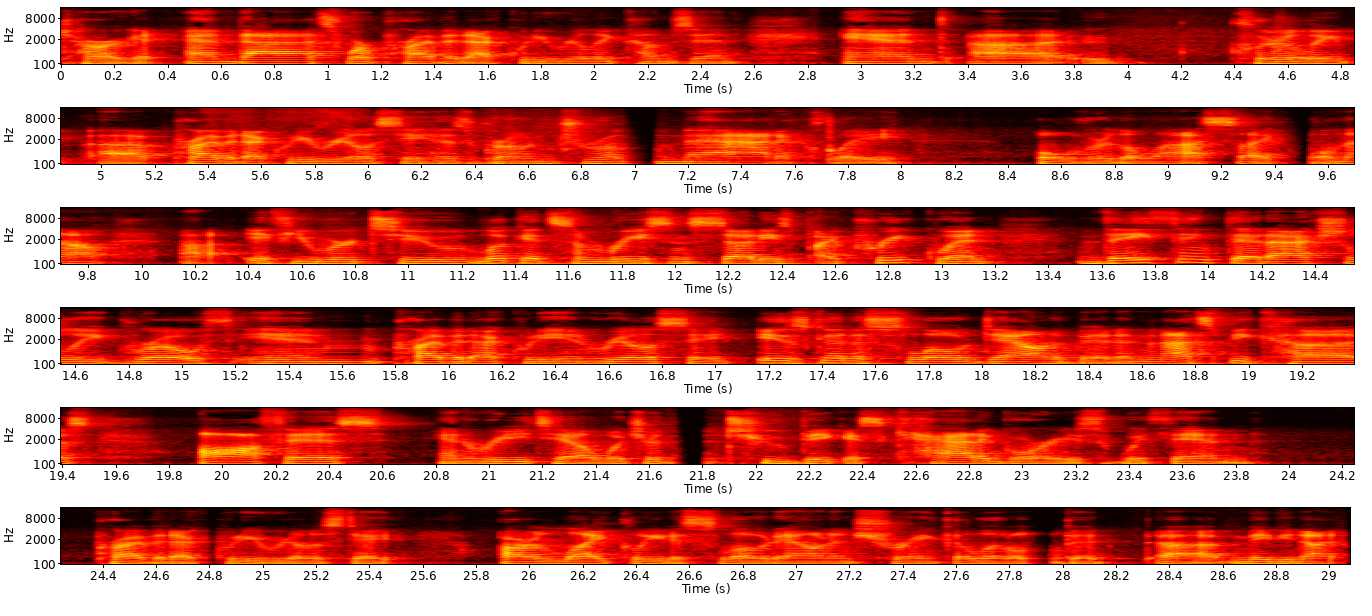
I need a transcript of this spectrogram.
target. And that's where private equity really comes in. And uh, clearly uh, private equity real estate has grown dramatically over the last cycle. Now, uh, if you were to look at some recent studies by Preqin, they think that actually growth in private equity and real estate is going to slow down a bit. And that's because office and retail, which are the two biggest categories within private equity real estate, are likely to slow down and shrink a little bit. Uh, maybe not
